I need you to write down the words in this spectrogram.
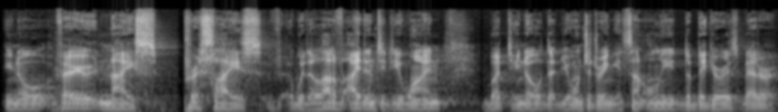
you know, very nice, precise, with a lot of identity wine, but you know that you want to drink. It's not only the bigger is better,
